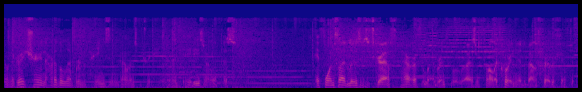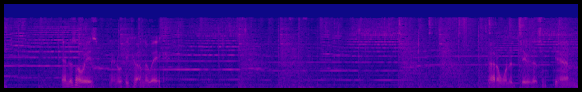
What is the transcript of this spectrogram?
On the Great Train, the heart of the labyrinth hangs in balance between Hades and Olympus. If one side loses its grasp, the power of the labyrinth will rise or fall according to the balance forever shifted. And as always, men will be caught in the wake. I don't want to do this again.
